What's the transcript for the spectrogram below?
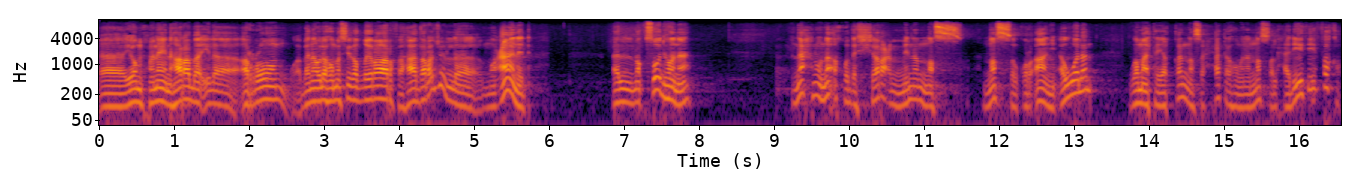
ويوم حنين هرب إلى الروم وبنوا له مسجد الضرار فهذا رجل معاند. المقصود هنا نحن نأخذ الشرع من النص. نص القرآن أولا وما تيقن صحته من النص الحديثي فقط.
